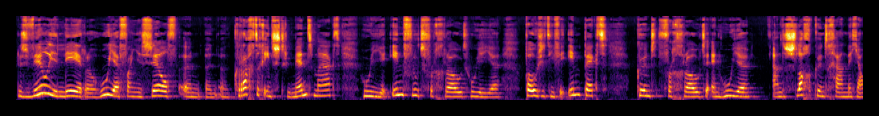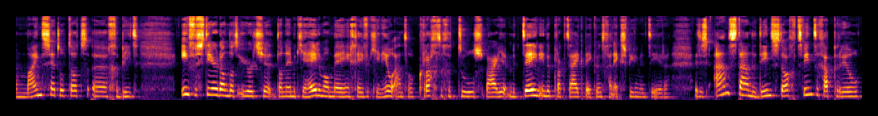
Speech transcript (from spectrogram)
Dus wil je leren hoe je van jezelf een, een, een krachtig instrument maakt, hoe je je invloed vergroot, hoe je je positieve impact kunt vergroten en hoe je aan de slag kunt gaan met jouw mindset op dat uh, gebied. Investeer dan dat uurtje, dan neem ik je helemaal mee en geef ik je een heel aantal krachtige tools waar je meteen in de praktijk mee kunt gaan experimenteren. Het is aanstaande dinsdag 20 april.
